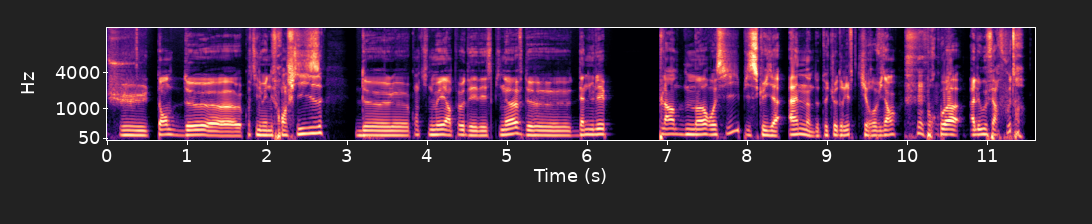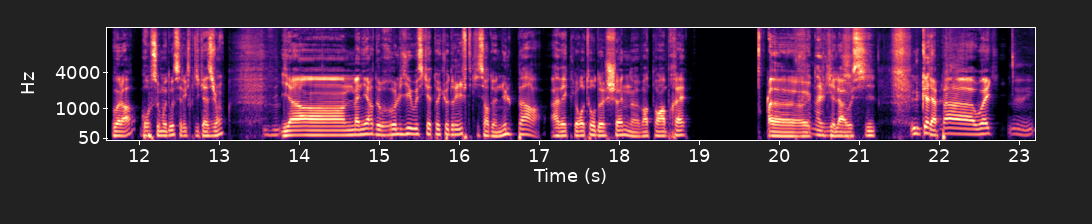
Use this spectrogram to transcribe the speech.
tu tentes de euh, continuer une franchise, de continuer un peu des, des spin-offs, de d'annuler plein de morts aussi, puisqu'il y a Anne de Tokyo Drift qui revient. Pourquoi allez vous faire foutre? Voilà, grosso modo, c'est l'explication. Mhm. Il y a un- une manière de relier aussi à Tokyo Drift qui sort de nulle part avec le retour de Sean euh, 20 ans après. Euh, qui est là aussi. Lucas. Qui a pas, ouais, Oui,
